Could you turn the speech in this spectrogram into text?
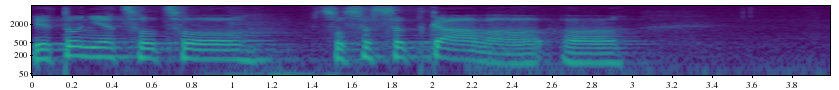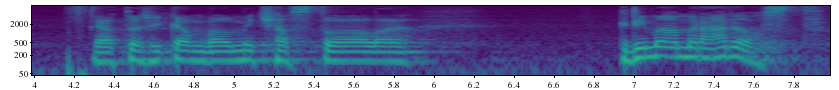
Je to něco, co, co se setkává a já to říkám velmi často, ale kdy mám radost,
